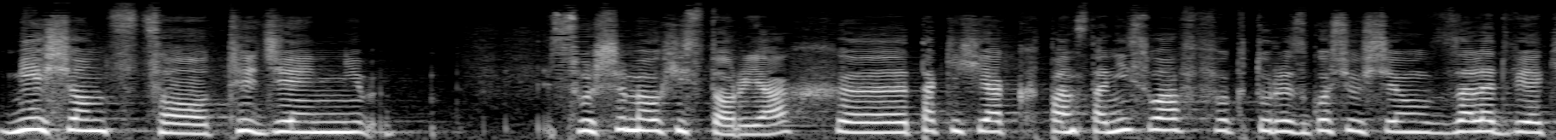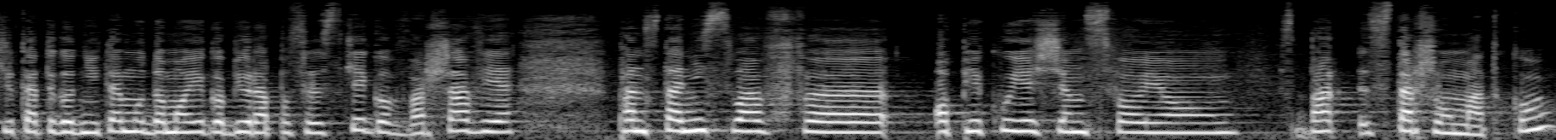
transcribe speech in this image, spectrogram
miesiąc, co tydzień słyszymy o historiach, e, takich jak pan Stanisław, który zgłosił się zaledwie kilka tygodni temu do mojego biura poselskiego w Warszawie. Pan Stanisław e, opiekuje się swoją starszą matką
